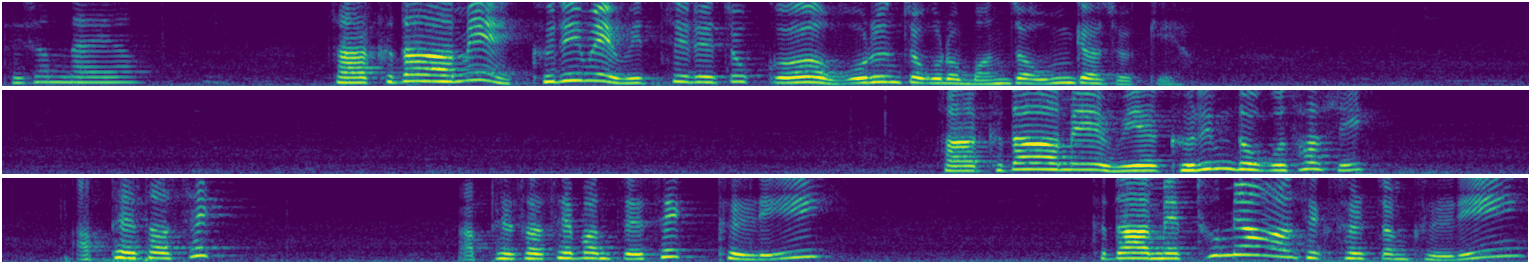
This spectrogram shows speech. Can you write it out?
되셨나요? 자, 그 다음에 그림의 위치를 조금 오른쪽으로 먼저 옮겨줄게요. 자, 그 다음에 위에 그림 도구 서식. 앞에서 색. 앞에서 세 번째 색 클릭. 그 다음에 투명한 색 설정 클릭.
